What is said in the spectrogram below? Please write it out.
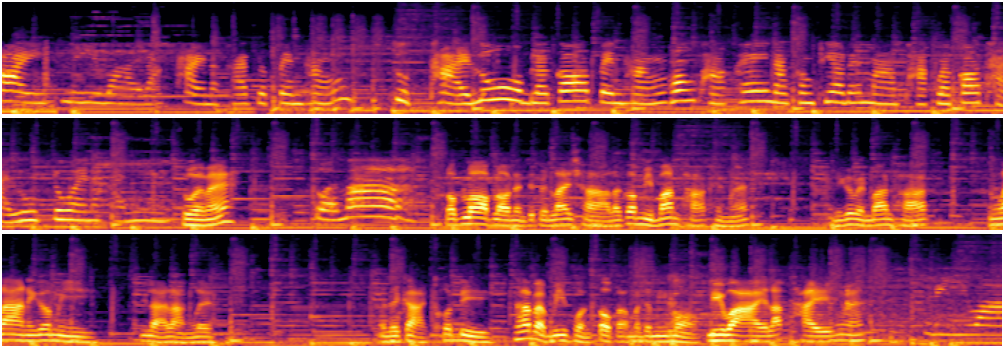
ทยรีวายรักไทยนะคะ จะเป็นทั้งจุดถ่ายรูปแล้วก็เป็นทั้งห้องพักให้นักท่องเที่ยวได้มาพักแล้วก็ถ่ายรูปด้วยนะคะนี่สวยไหมสวยมาก รอบๆ เราเนี่ยจะเป็นไร่ชาแล้วก็มีบ้านพักเห็นไหมอันนี้ก็เป็นบ้านพักข้างล่างนี่ก็มีมีหลายหลังเลยบรรยากาศโคตรดี ถ้าแบบมีฝนตกอะมันจะมีหมอกรีวายรักไทยใช่ไหมรีวา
